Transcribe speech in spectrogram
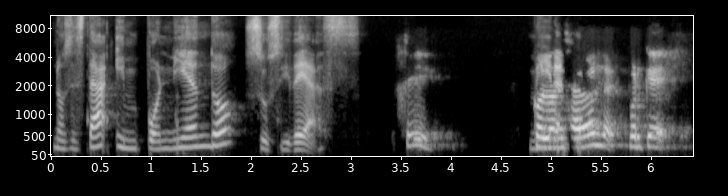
nos está imponiendo sus ideas. Sí. Colonizador, porque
